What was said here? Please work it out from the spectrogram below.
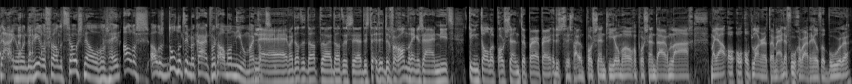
nou jongen, de wereld verandert zo snel om ons heen. Alles, alles dondert in elkaar, het wordt allemaal nieuw. Maar dat, Nee, maar dat, dat, eh, dat is. eh, Dus de, de- de veranderingen zijn niet tientallen procenten per. per dus het is wel een procent hier omhoog, een procent daar omlaag. Maar ja, o- o- op langere termijn. En vroeger waren er heel veel boeren.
